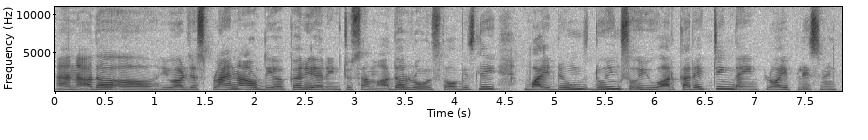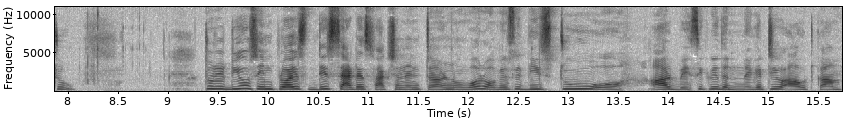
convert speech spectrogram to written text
and other uh, you are just plan out their career into some other roles so obviously by doing doing so you are correcting the employee placement too. To reduce employees dissatisfaction and turnover obviously these two uh, are basically the negative outcome.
